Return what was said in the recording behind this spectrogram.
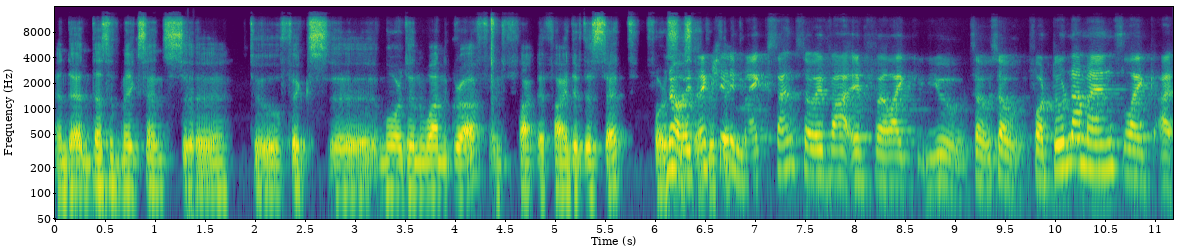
And then does it make sense uh, to fix uh, more than one graph and fi find if the set forces No, it everything? actually makes sense. So if I, if uh, like you, so so for tournaments, like I,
